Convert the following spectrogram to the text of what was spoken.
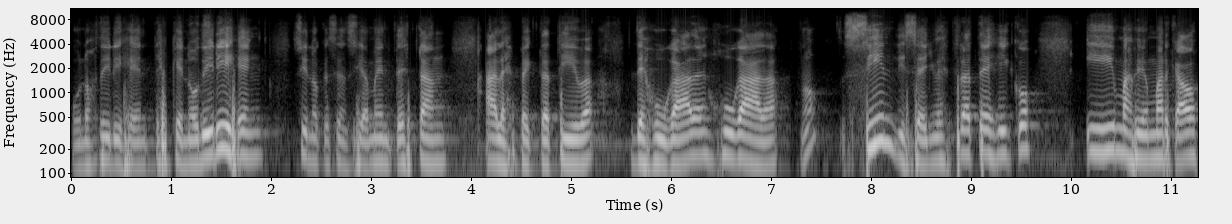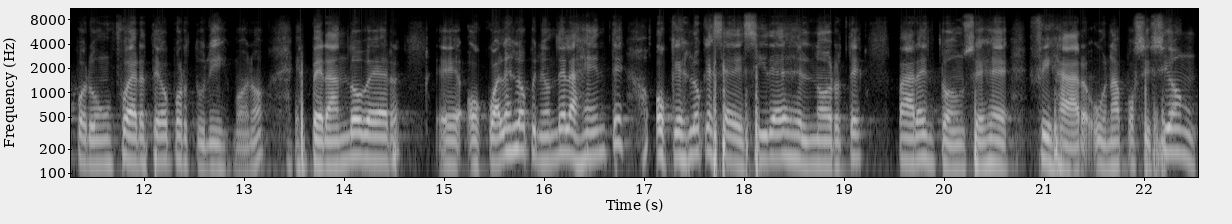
unos dirigentes que no dirigen, sino que sencillamente están a la expectativa de jugada en jugada, ¿no? sin diseño estratégico y más bien marcados por un fuerte oportunismo, ¿no? Esperando ver eh, o cuál es la opinión de la gente o qué es lo que se decide desde el norte para entonces eh, fijar una posición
